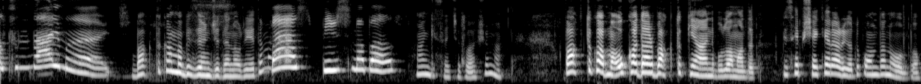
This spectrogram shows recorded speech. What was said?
altındaymış. Baktık ama biz önceden oraya değil mi? Bas birisine bas. Hangisi acaba şu mu? Baktık ama o kadar baktık yani bulamadık. Biz hep şeker arıyorduk ondan oldu.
